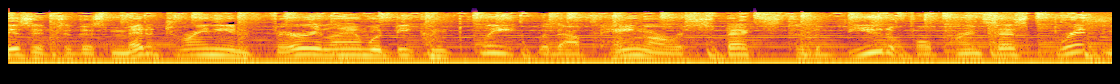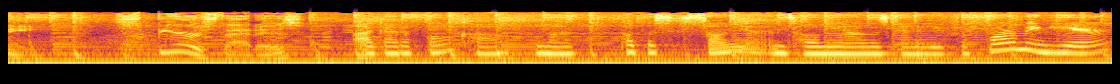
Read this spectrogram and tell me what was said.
visit to this Mediterranean fairyland would be complete without paying our respects to the beautiful Princess Britney. Spears, that is. I got a phone call from my publicist Sonia and told me I was going to be performing here.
